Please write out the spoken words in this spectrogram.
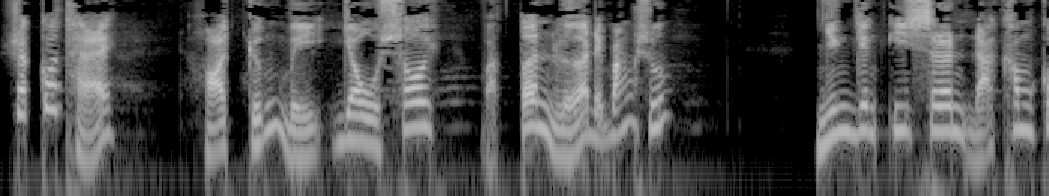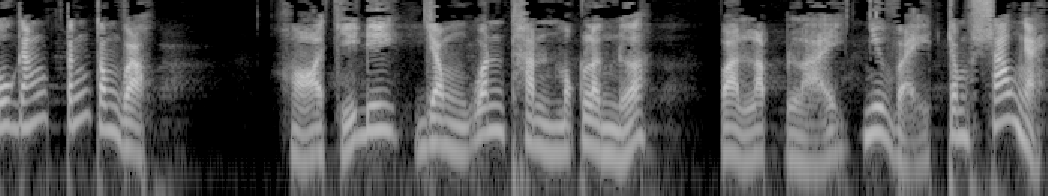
Rất có thể họ chuẩn bị dầu sôi và tên lửa để bắn xuống. Nhưng dân Israel đã không cố gắng tấn công vào. Họ chỉ đi vòng quanh thành một lần nữa và lặp lại như vậy trong sáu ngày.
